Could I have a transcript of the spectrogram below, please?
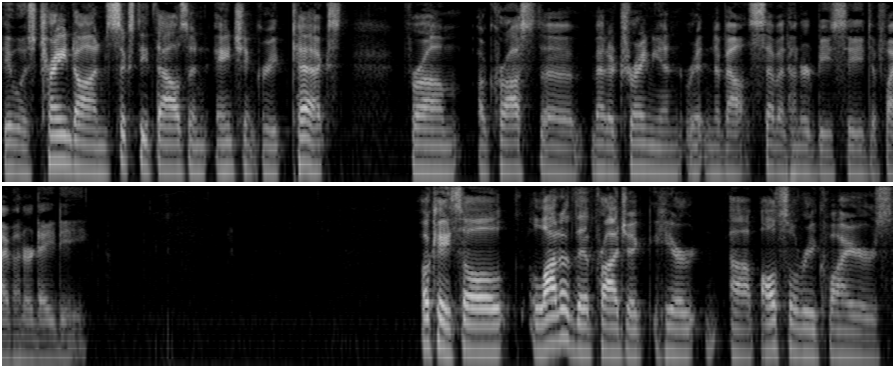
It was trained on 60,000 ancient Greek texts from across the Mediterranean, written about 700 BC to 500 AD. Okay, so a lot of the project here uh, also requires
